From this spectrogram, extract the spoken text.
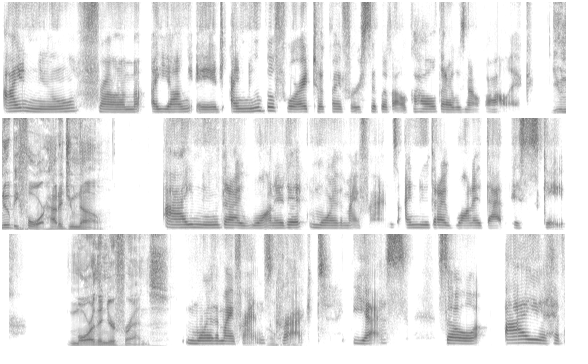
I knew from a young age, I knew before I took my first sip of alcohol that I was an alcoholic. You knew before. How did you know? I knew that I wanted it more than my friends. I knew that I wanted that escape. More than your friends? More than my friends, okay. correct. Yes. So I have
